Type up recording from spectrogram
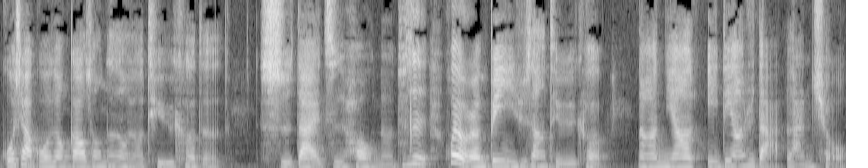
国小、国中、高中那种有体育课的时代之后呢，就是会有人逼你去上体育课，然后你要一定要去打篮球，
